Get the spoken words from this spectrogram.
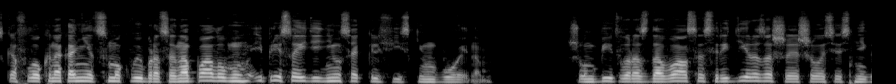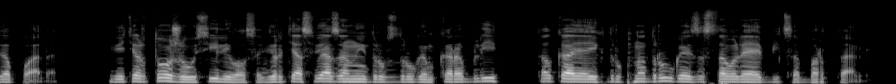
Скафлок наконец смог выбраться на палубу и присоединился к эльфийским воинам. Шум битвы раздавался среди разошедшегося снегопада. Ветер тоже усиливался, вертя связанные друг с другом корабли, толкая их друг на друга и заставляя биться бортами.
